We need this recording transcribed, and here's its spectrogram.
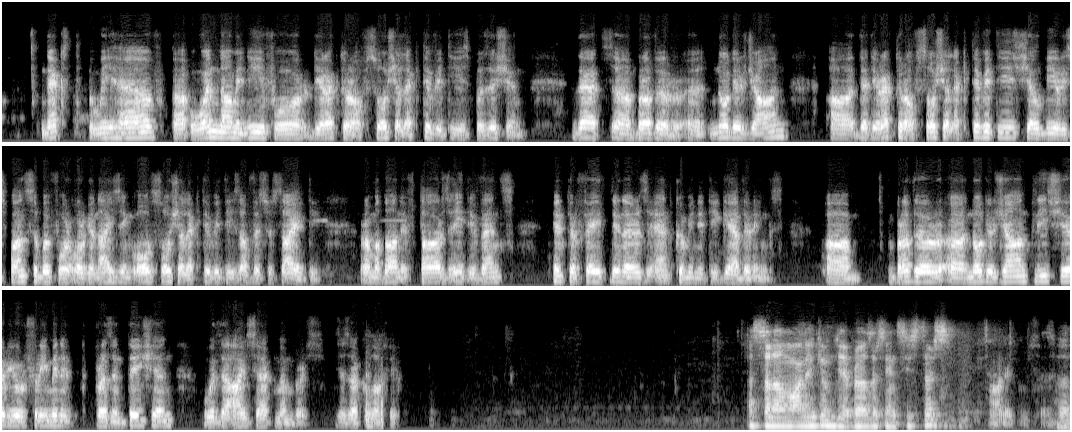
next, we have uh, one nominee for Director of Social Activities position. That's uh, Brother uh, Nodir John. Uh, the Director of Social Activities shall be responsible for organizing all social activities of the society Ramadan iftars, Eid events, interfaith dinners, and community gatherings. Um, Brother uh, Nodir Jan, please share your three minute presentation with the ISAK members. Jazakallah khair. Assalamu alaikum, dear brothers and sisters. Uh,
